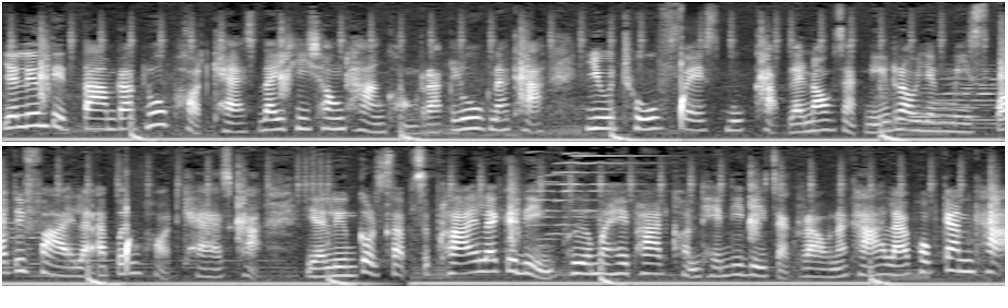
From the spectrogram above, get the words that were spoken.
อย่าลืมติดตามรักลูกพอดแคสต์ได้ที่ช่องทางของรักลูกนะคะ YouTube Facebook ขับ และนอกจากนี้เรายังมี Spotify และ Apple Podcast ค่ะ อย่าลืมกด Subscribe และกระดิ่ง เพื่อไม่ให้พลาดคอนเทนต์ดี ๆ จากเรานะคะ แล้วพบกันค่ะ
